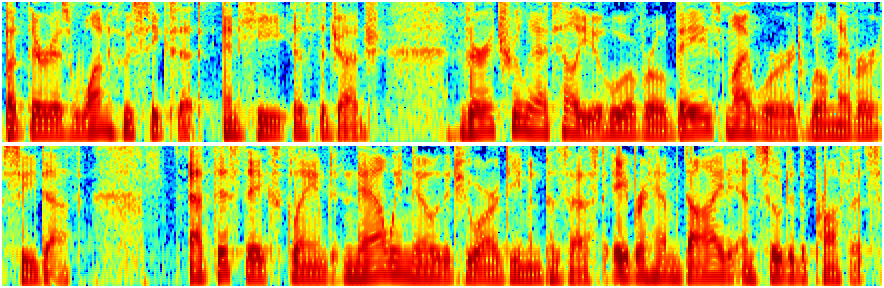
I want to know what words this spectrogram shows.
but there is one who seeks it, and he is the judge. Very truly I tell you, whoever obeys my word will never see death. At this they exclaimed, Now we know that you are a demon possessed. Abraham died, and so did the prophets.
